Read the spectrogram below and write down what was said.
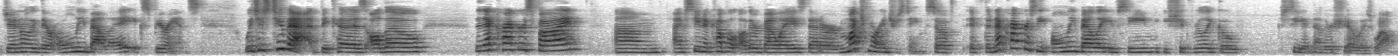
generally their only ballet experience, which is too bad because although the Nutcracker is fine, um, I've seen a couple other ballets that are much more interesting. So if, if the Nutcracker is the only ballet you've seen, you should really go see another show as well.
